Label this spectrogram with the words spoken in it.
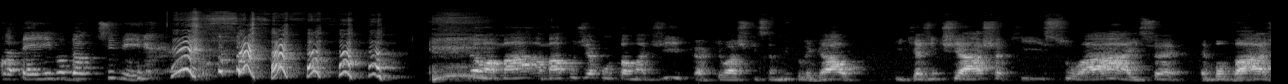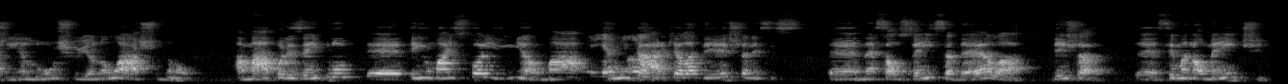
até ligo o Doc TV. Não, a Má, a Má podia contar uma dica, que eu acho que isso é muito legal, e que a gente acha que isso, ah, isso é, é bobagem, é luxo, e eu não acho, não. A Má, por exemplo, é, tem uma escolinha, uma, um lugar que ela deixa nesses, é, nessa ausência dela, deixa é, semanalmente,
